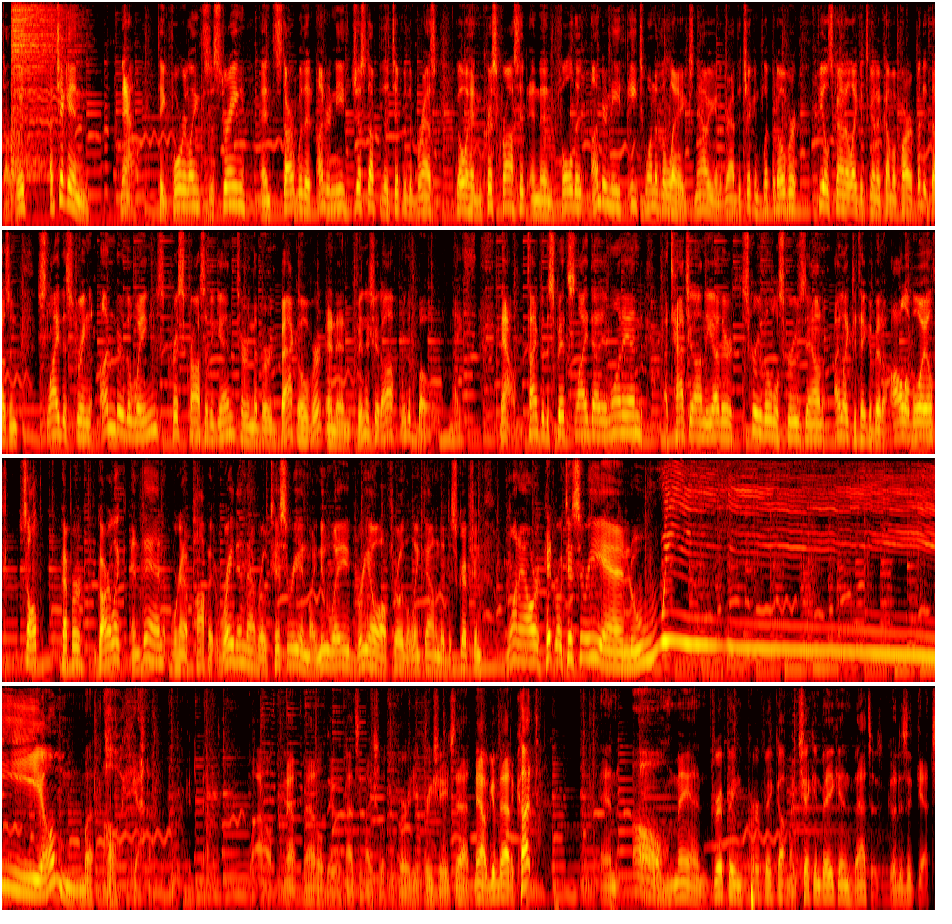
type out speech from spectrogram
start with a chicken. Now, take four lengths of string and start with it underneath just up to the tip of the breast. Go ahead and crisscross it and then fold it underneath each one of the legs. Now you're going to grab the chicken, flip it over. Feels kind of like it's going to come apart, but it doesn't. Slide the string under the wings, crisscross it again, turn the bird back over, and then finish it off with a bow. Nice. Now, time for the spit. Slide that in one end, attach it on the other, screw the little screws down. I like to take a bit of olive oil, salt, pepper, garlic, and then we're to pop it right in that rotisserie in my NuWave Brio. I'll throw the link down in the description. One hour, hit rotisserie, and wee! Yum! Oh, yeah. Wow. Yeah, that'll do. That's a nice looking bird. He appreciates that. Now, give that a cut. And oh man, dripping perfect. Got my chicken bacon. That's as good as it gets.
